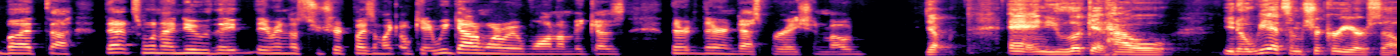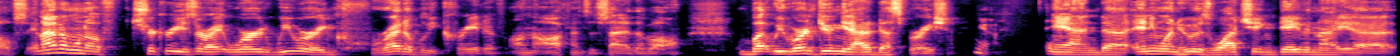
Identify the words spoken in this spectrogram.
But uh, that's when I knew they they were in those two trick plays. I'm like, okay, we got them where we want them because they're they're in desperation mode. Yep. And you look at how, you know, we had some trickery ourselves. And I don't know if trickery is the right word. We were incredibly creative on the offensive side of the ball, but we weren't doing it out of desperation. Yeah. And uh, anyone who is watching Dave and I uh,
